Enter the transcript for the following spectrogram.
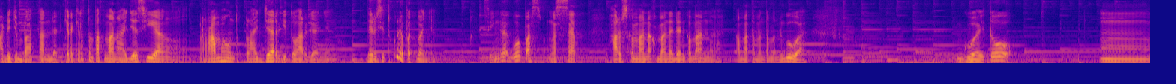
ada jembatan dan kira-kira tempat mana aja sih yang ramah untuk pelajar gitu harganya? Dari situ gue dapat banyak. Sehingga gue pas ngeset harus ke mana-kemana dan ke mana sama teman-teman gue gue itu hmm,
